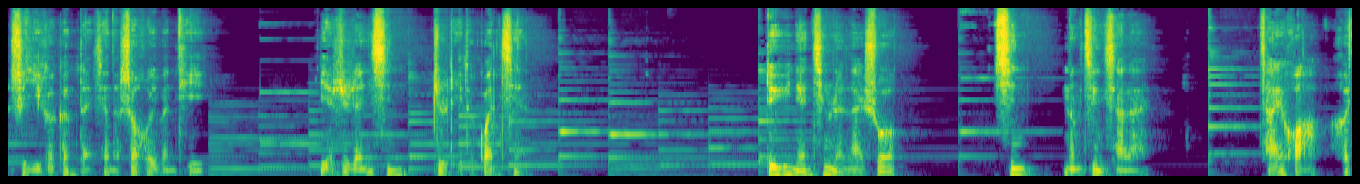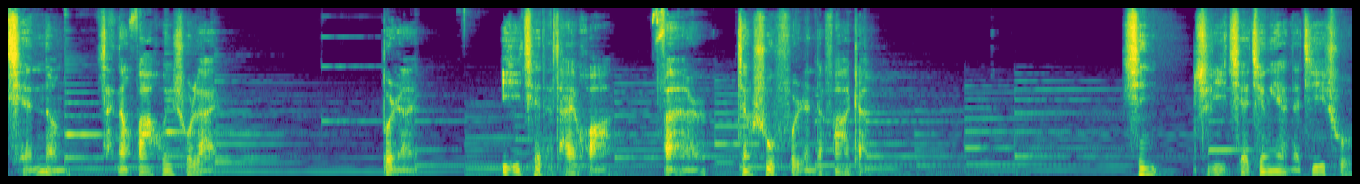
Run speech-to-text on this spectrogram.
是一个根本性的社会问题，也是人心治理的关键。对于年轻人来说，心能静下来，才华和潜能才能发挥出来。不然，一切的才华反而将束缚人的发展。心是一切经验的基础，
